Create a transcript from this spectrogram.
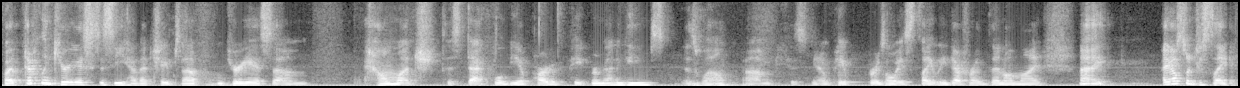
but definitely curious to see how that shapes up. I'm curious um, how much this deck will be a part of paper metagames as well, um, because you know paper is always slightly different than online. I I also just like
